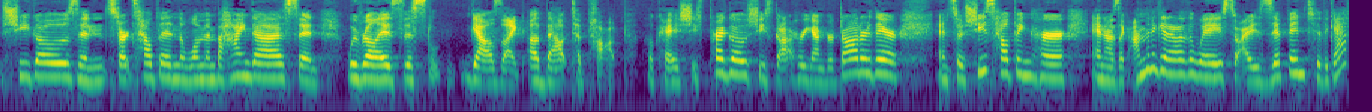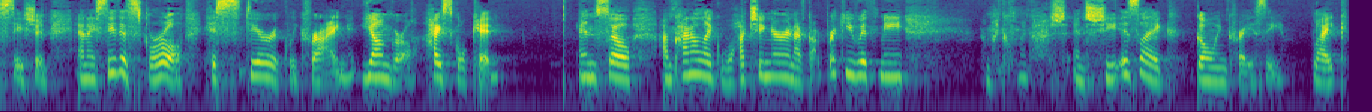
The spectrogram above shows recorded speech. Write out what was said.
she goes and starts helping the woman behind us and we realize this gal's like about to pop okay she's prego she's got her younger daughter there and so she's helping her and i was like i'm to get out of the way so i zip into the gas station and i see this girl hysterically crying young girl high school kid and so i'm kind of like watching her and i've got bricky with me i'm like oh my gosh and she is like going crazy like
